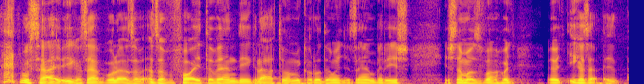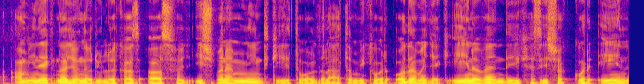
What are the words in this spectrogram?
Hát muszáj igazából, az a, az a fajta vendéglátó, amikor oda megy az ember, és, és nem az van, hogy, hogy igazán, aminek nagyon örülök, az az, hogy ismerem mindkét oldalát, amikor oda megyek én a vendéghez, és akkor én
